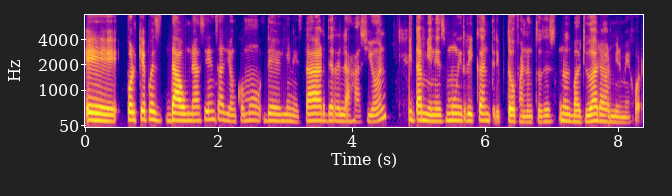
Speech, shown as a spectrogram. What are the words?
eh, porque pues da una sensación como de bienestar, de relajación y también es muy rica en triptófano, entonces nos va a ayudar a dormir mejor.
